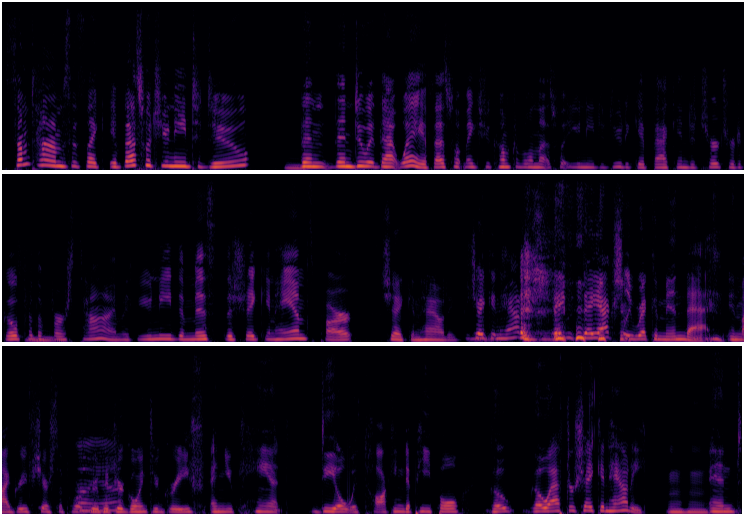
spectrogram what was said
sometimes it's like if that's what you need to do, Mm. then then do it that way. If that's what makes you comfortable and that's what you need to do to get back into church or to go for Mm-hmm. the first time. If you need to miss the shaking hands part, shake and howdy. Shaking howdy. they, they actually recommend that in my grief share support Oh, group. yeah? If you're going through grief and you can't deal with talking to people, go go after shaking howdy Mm-hmm. and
